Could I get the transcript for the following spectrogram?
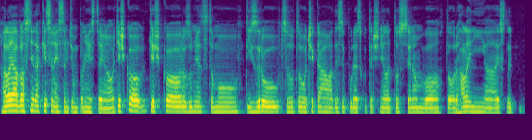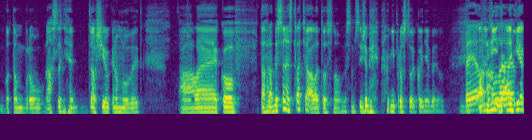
Ale já vlastně taky si nejsem tím úplně jistý. No. Těžko, těžko rozumět tomu teaseru, co to očekávat, jestli půjde skutečně letos jenom o to odhalení a jestli o tom budou následně další rok jenom mluvit. Ale jako ta hra by se nestratila letos. No. Myslím si, že by pro ní prostor klidně byl. Byl, záleží, ale... záleží, jak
